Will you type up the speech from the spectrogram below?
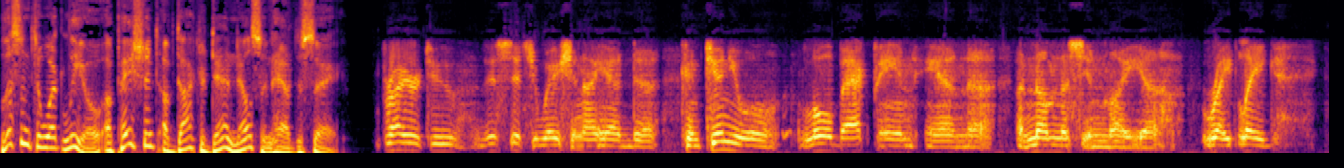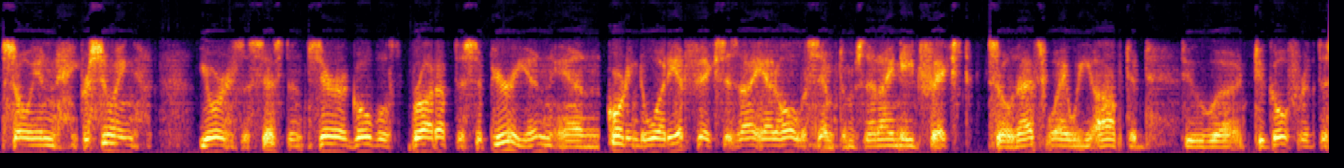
Listen to what Leo, a patient of Dr. Dan Nelson, had to say. prior to this situation, I had uh, continual low back pain and uh, a numbness in my uh, right leg. So, in pursuing your assistant, Sarah Goebbels, brought up the Superion, and according to what it fixes, I had all the symptoms that I need fixed. So that's why we opted to uh, to go for the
